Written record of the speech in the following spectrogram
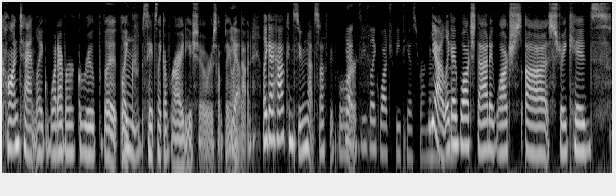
content, like whatever group that, like, Mm. say it's like a variety show or something Yeah. like that. Like I have consumed that stuff before. yeah, you've like watched BTS run. Yeah, like I watched that. I watched uh Stray Kids.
